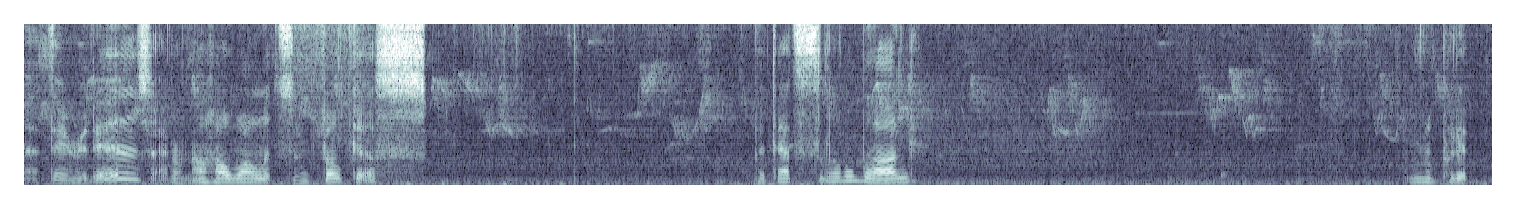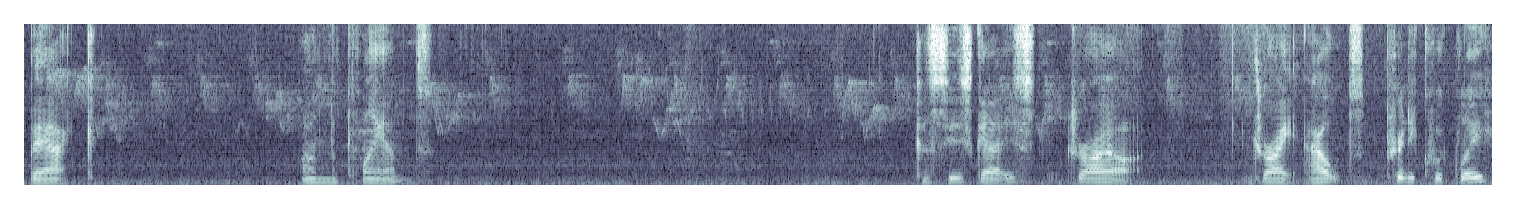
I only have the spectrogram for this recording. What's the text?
Uh, there it is. I don't know how well it's in focus. But that's the little bug. I'm going to put it back on the plant. Because these guys dry out, dry out pretty quickly.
